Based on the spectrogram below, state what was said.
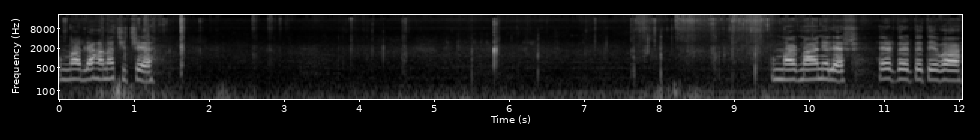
Bunlar lahana çiçeği. Bunlar naneler. Her derde deva.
